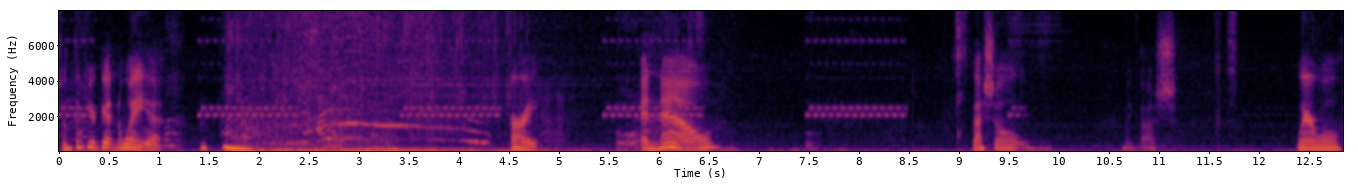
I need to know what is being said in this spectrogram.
Don't think you're getting away yet. Alright. And now... Special... Oh my gosh. Werewolf.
